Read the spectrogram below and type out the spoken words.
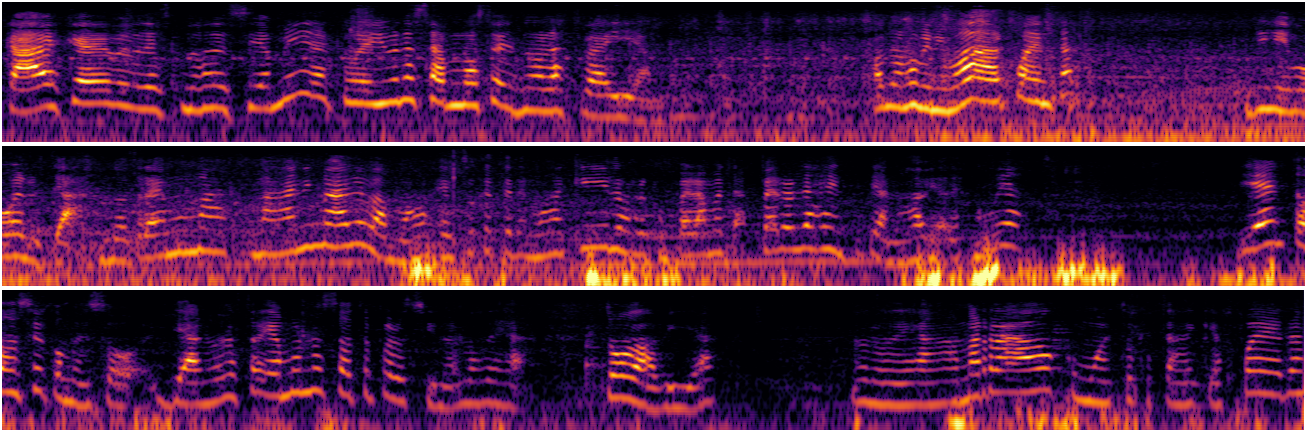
cada vez que nos decía, mira, que hay unas sarnosas, no las traían. Cuando nos vinimos a dar cuenta, dijimos, bueno, ya, no traemos más, más animales, vamos, esto que tenemos aquí, los recuperamos, pero la gente ya nos había descubierto. Entonces comenzó, ya no los traíamos nosotros, pero sí nos los dejan, todavía, nos los dejan amarrados, como estos que están aquí afuera,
